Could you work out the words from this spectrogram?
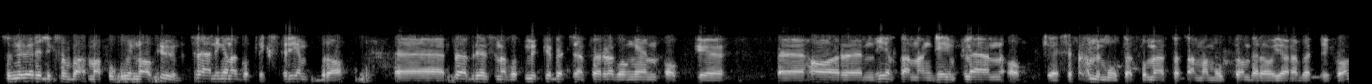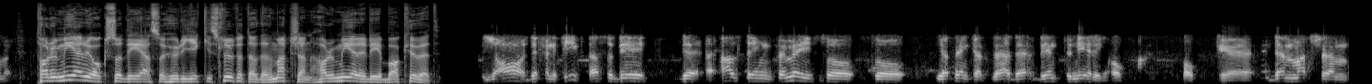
så nu är det liksom bara att man får gå in och ha kul. Träningen har gått extremt bra. Eh, förberedelserna har gått mycket bättre än förra gången och eh, har en helt annan gameplan och eh, ser fram emot att få möta samma motståndare och göra bättre ifrån mig. Tar du med dig också det, alltså hur det gick i slutet av den matchen? Har du med dig det i bakhuvudet? Ja, definitivt. Alltså det, det, allting för mig så, så jag tänker att det, här, det, det är en turnering och, och eh, den matchen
